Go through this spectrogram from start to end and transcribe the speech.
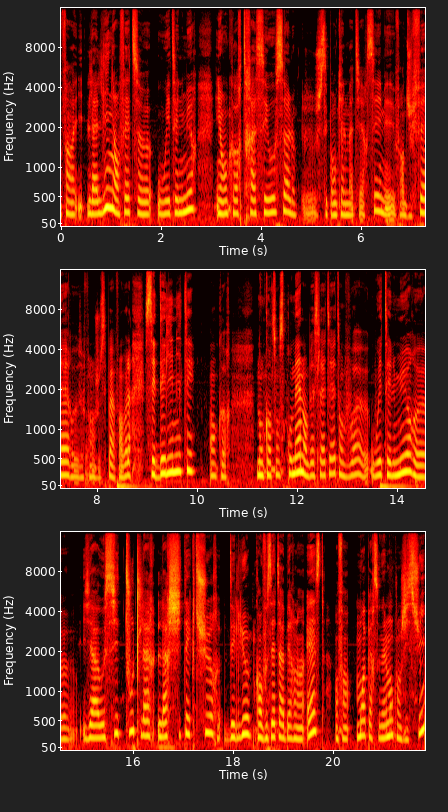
Enfin, la ligne en fait euh, où était le mur est encore tracée au sol. Euh, je sais pas en quelle matière c'est, mais enfin du fer, enfin je sais pas. Enfin voilà, c'est délimité encore. Donc quand on se promène, on baisse la tête, on voit où était le mur. Il y a aussi toute l'architecture des lieux. Quand vous êtes à Berlin-Est, enfin moi personnellement quand j'y suis,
